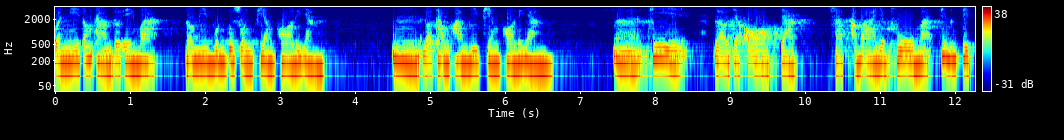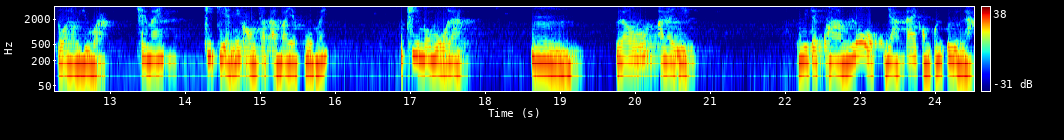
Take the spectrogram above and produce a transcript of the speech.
วันนี้ต้องถามตัวเองว่า เรามีบุญกุศลเพียงพอหรือยัง อืม เราทำความดีเพียงพอหรือยังอ่าที่เราจะออกจากสัตว์อบายภูมิอะที่มันติดตัวเราอยู่อะใช่ไหมขี้เกียจนี่ของสัตว์อบายภูมิไหมขี้โมโหล่ะ อืม แล้วอะไรอีก มีแต่ความโลภอยากได้ของคนอื่นล่ะ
